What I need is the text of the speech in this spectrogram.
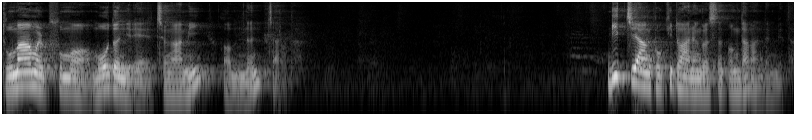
두 마음을 품어 모든 일에 정함이 없는 자로다. 믿지 않고 기도하는 것은 응답 안 됩니다.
